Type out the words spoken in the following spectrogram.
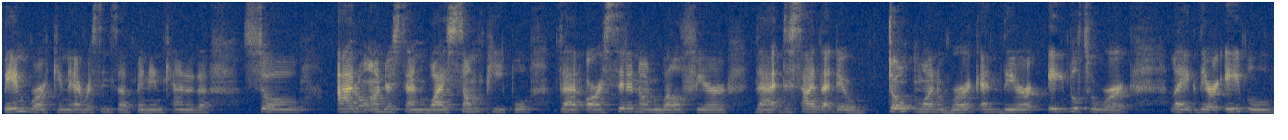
been working ever since i've been in canada. So I don't understand why some people that are sitting on welfare that decide that they don't want to work and they're able to work like they're able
